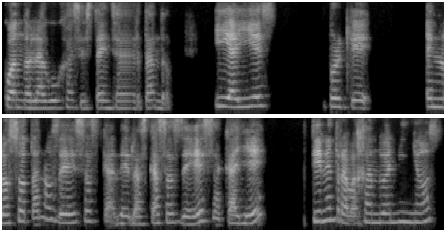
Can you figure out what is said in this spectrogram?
cuando la aguja se está insertando. Y ahí es porque en los sótanos de esas de las casas de esa calle tienen trabajando a niños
